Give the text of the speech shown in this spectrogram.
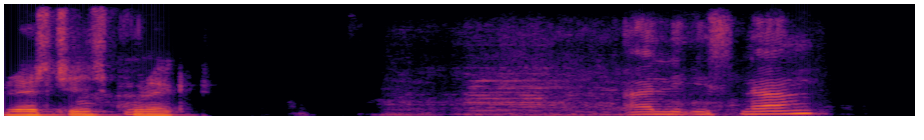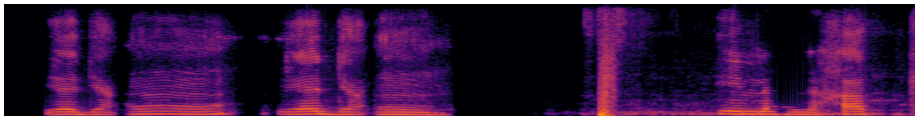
Rest is correct. Al Islam yad'u yad'u إلى الحق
